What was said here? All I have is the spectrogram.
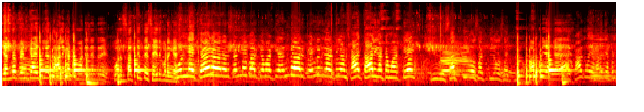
எந்த பெண் கழுத்திலே தாலி கட்ட மாட்டேன் என்று ஒரு சத்தியத்தை செய்து கொடுங்க. உன்னை வேற ஒரு பெண்ணை பார்க்க மாட்டேன். எந்த ஒரு பெண்ணின் கருத்தில் நான் கா- தாலி கட்ட மாட்டேன். இது சத்தியோ சத்தியோ சத்தியோ. அப்படியாங்க. என் மனது எப்படி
